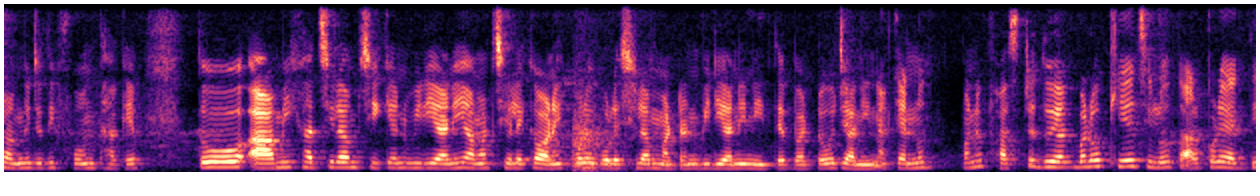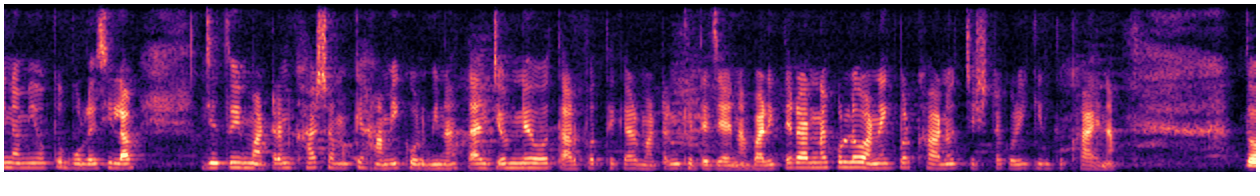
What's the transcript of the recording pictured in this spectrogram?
সঙ্গে যদি ফোন থাকে, তো আমি খাচ্ছিলাম চিকেন বিরিয়ানি। আমার ছেলেকে অনেক করে বলেছিলাম মাটন বিরিয়ানি নিতে। বাট ও জানি না কেন মানে ফার্স্টে দু একবারও খেয়েছিল, তারপরে একদিন আমি ওকে বলেছিলাম যে, তুই মাটন খাস, আমাকে হামি করবি না। তাই জন্যে ও তারপর থেকে আর মাটন খেতে যায় না। বাড়িতে রান্না করলেও অনেকবার খাওয়ানোর চেষ্টা করি, কিন্তু খায় না। তো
